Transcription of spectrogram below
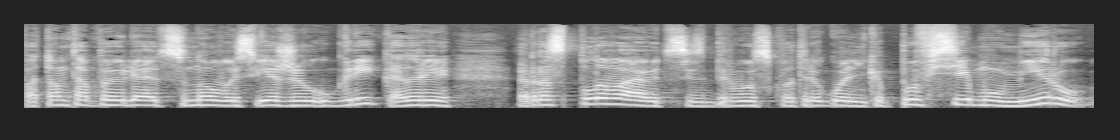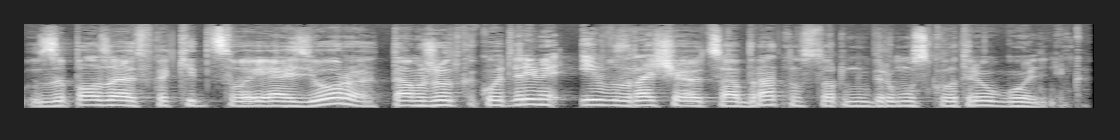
Потом там появляются новые свежие угри, которые расплываются из Бермудского треугольника по всему миру, заползают в какие-то свои озера, там живут какое-то время и возвращаются обратно в сторону Бермудского треугольника.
